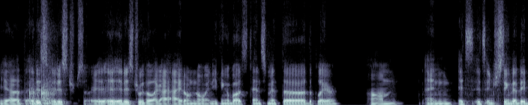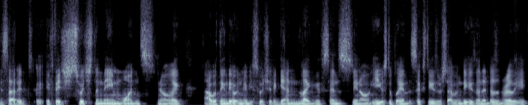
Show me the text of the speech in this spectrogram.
Yeah, it is it is sorry it, it is true though like I I don't know anything about Stan Smith the the player. Um and it's it's interesting that they decided if they switched the name once, you know, like I would think they would maybe switch it again, like since you know he used to play in the '60s or '70s, and it doesn't really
